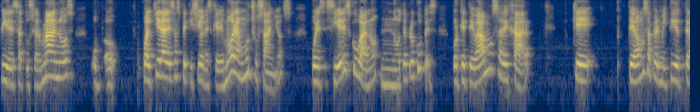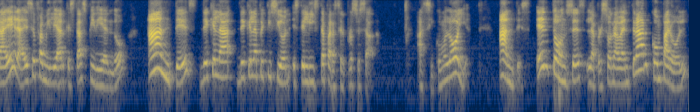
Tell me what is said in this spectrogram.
pides a tus hermanos, o cualquiera de esas peticiones que demoran muchos años, pues si eres cubano, no te preocupes, porque te vamos a dejar que te vamos a permitir traer a ese familiar que estás pidiendo antes de que la, de que la petición esté lista para ser procesada. Así como lo oye. Antes. Entonces, la persona va a entrar con parol,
